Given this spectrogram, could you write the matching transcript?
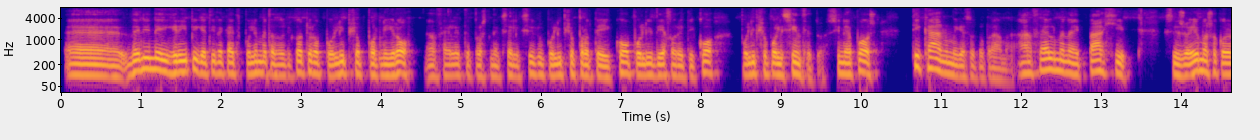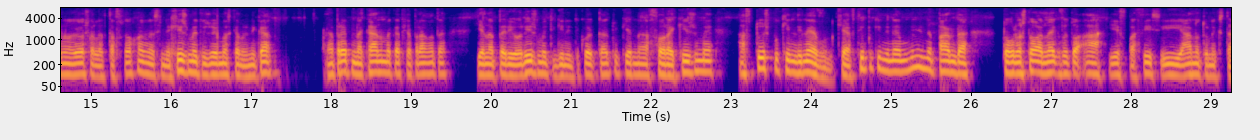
Ε, δεν είναι η γρήπη γιατί είναι κάτι πολύ μεταδοτικότερο, πολύ πιο πονηρό αν θέλετε προς την εξέλιξή του, πολύ πιο πρωτεϊκό, πολύ διαφορετικό, πολύ πιο πολυσύνθετο. Συνεπώς, τι κάνουμε για αυτό το πράγμα; Αν θέλουμε να υπάρχει στη ζωή μας ο κορονοϊός αλλά ταυτόχρονα να συνεχίζουμε τη ζωή μας κανονικά θα πρέπει να κάνουμε κάποια πράγματα για να περιορίζουμε την κινητικότητά του και να θωρακίζουμε αυτούς που κινδυνεύουν. Και αυτοί που κινδυνεύουν δεν είναι πάντα το γνωστό ανέκδοτο «Α, οι ευπαθείς» ή «Άνω των 65»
